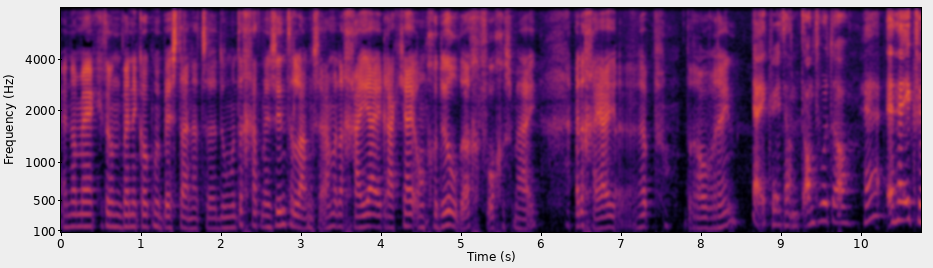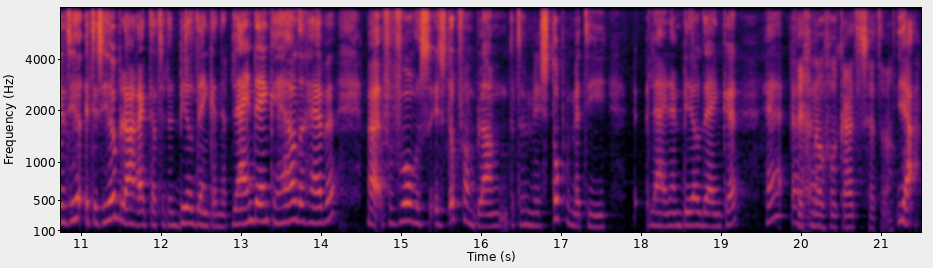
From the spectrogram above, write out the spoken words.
En dan merk ik, dan ben ik ook mijn best aan het uh, doen. Want dan gaat mijn zin te langzaam. En dan ga jij, raak jij ongeduldig, volgens mij. En dan ga jij, uh, hup, eroverheen. Ja, ik weet dan het antwoord al. Hè? En ik vind het, heel, het is heel belangrijk dat we het beelddenken en het lijndenken helder hebben. Maar vervolgens is het ook van belang dat we mee stoppen met die lijn- en beelddenken. Hè? Tegenover elkaar te zetten. Ja,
